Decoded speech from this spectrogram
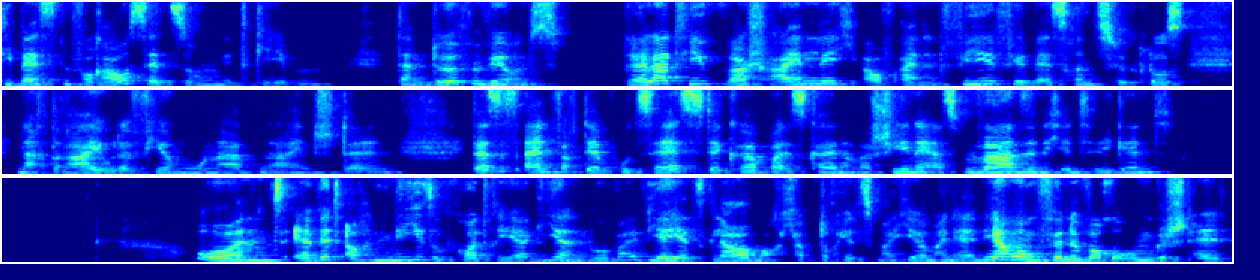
die besten Voraussetzungen mitgeben, dann dürfen wir uns relativ wahrscheinlich auf einen viel, viel besseren Zyklus nach drei oder vier Monaten einstellen. Das ist einfach der Prozess. Der Körper ist keine Maschine. Er ist wahnsinnig intelligent. Und er wird auch nie sofort reagieren, nur weil wir jetzt glauben, ach, ich habe doch jetzt mal hier meine Ernährung für eine Woche umgestellt.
